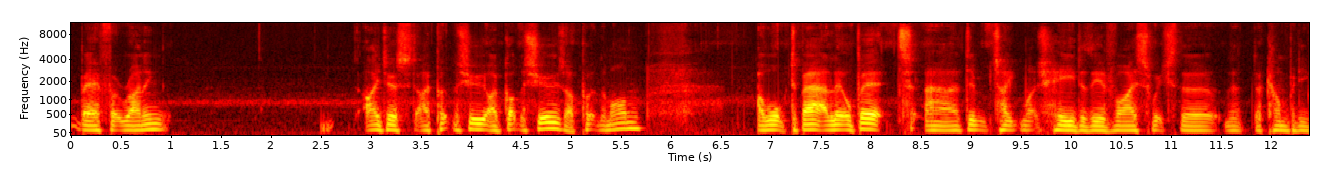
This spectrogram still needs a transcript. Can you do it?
barefoot running, I just I put the shoe, I've got the shoes, I put them on. I walked about a little bit, uh, didn't take much heed of the advice which the, the, the company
